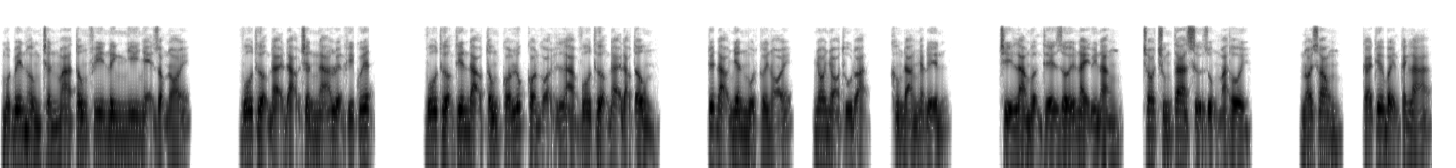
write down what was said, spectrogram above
Một bên hồng trần ma tông phi ninh nhi nhẹ giọng nói, vô thượng đại đạo chân ngã luyện khí quyết. Vô thượng thiên đạo tông có lúc còn gọi là vô thượng đại đạo tông tuyết đạo nhân một cười nói, nho nhỏ thủ đoạn, không đáng nhắc đến. Chỉ là mượn thế giới này uy năng, cho chúng ta sử dụng mà thôi. Nói xong, cái kia bệnh cánh lá,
